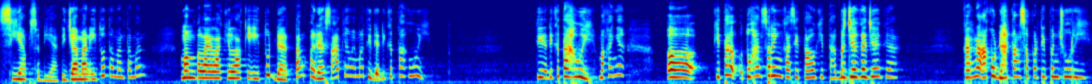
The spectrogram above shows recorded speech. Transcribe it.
Siap sedia. Di zaman itu teman-teman, mempelai laki-laki itu datang pada saat yang memang tidak diketahui. Tidak diketahui. Makanya uh, kita Tuhan sering kasih tahu kita berjaga-jaga. Karena aku datang seperti pencuri.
